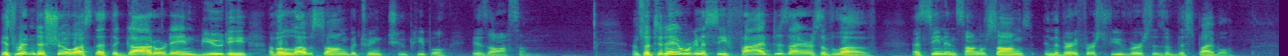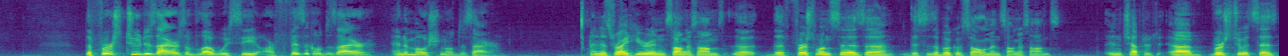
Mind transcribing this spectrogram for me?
It's written to show us that the God ordained beauty of a love song between two people is awesome. And so today we're going to see five desires of love as seen in Song of Songs in the very first few verses of this Bible. The first two desires of love we see are physical desire and emotional desire. And it's right here in Song of Psalms. The, the first one says, uh, this is a book of Solomon, Song of Songs. In chapter, uh, verse 2, it says,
